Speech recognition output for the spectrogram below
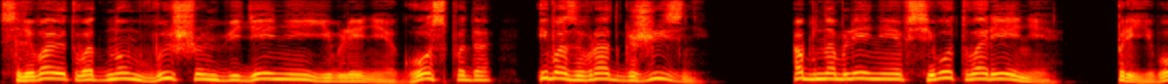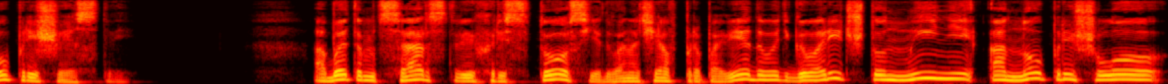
сливают в одном высшем видении явление Господа и возврат к жизни, обновление всего творения при Его пришествии. Об этом царстве Христос, едва начав проповедовать, говорит, что ныне оно пришло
